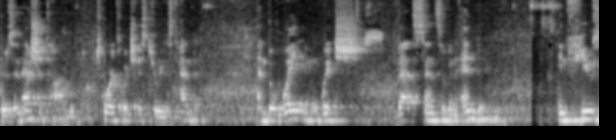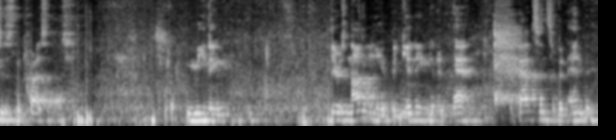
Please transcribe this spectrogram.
There's an eschaton towards which history is tending. And the way in which that sense of an ending infuses the present, meaning there's not only a beginning and an end, but that sense of an ending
